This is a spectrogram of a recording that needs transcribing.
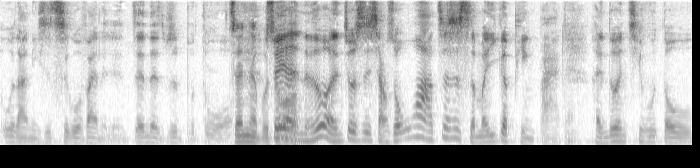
不拿你是吃过饭的人，真的是不多，真的不多。所以很多人就是想说，哇，这是什么一个品牌？很多人几乎都。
